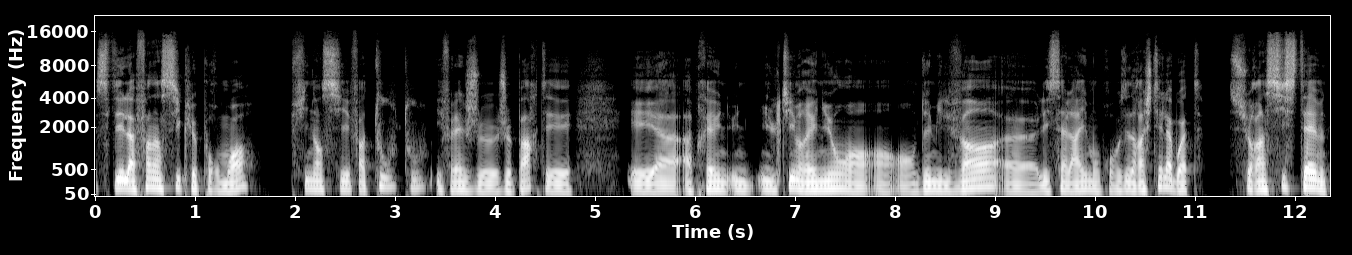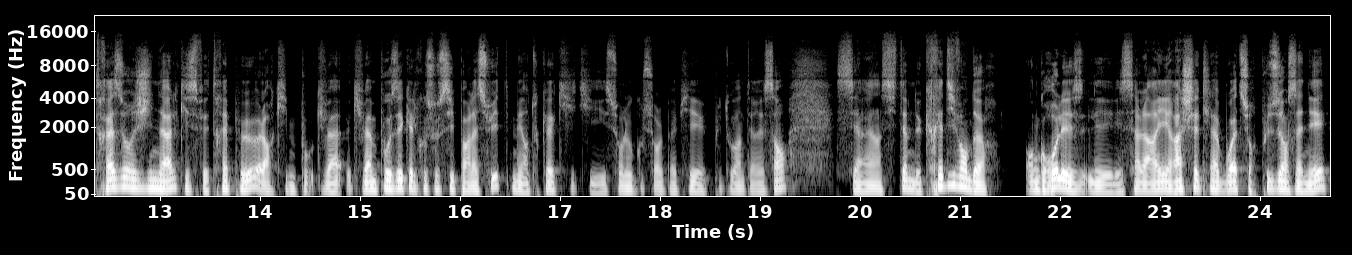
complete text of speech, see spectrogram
c'était la fin d'un cycle pour moi, financier, enfin tout, tout. Il fallait que je, je parte et, et euh, après une, ultime réunion en, 2020, euh, les salariés m'ont proposé de racheter la boîte sur un système très original qui se fait très peu, alors qui, va, qui va me poser quelques soucis par la suite, mais en tout cas qui, qui sur, le, sur le papier est plutôt intéressant. C'est un système de crédit vendeur. En gros, les, les, salariés rachètent la boîte sur plusieurs années,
